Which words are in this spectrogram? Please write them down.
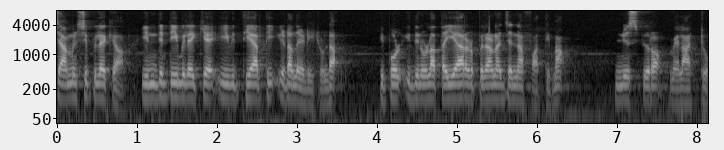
ചാമ്പ്യൻഷിപ്പിലേക്ക് ഇന്ത്യൻ ടീമിലേക്ക് ഈ വിദ്യാർത്ഥി ഇടം നേടിയിട്ടുണ്ട്. ഇപ്പോൾ ഇതിനുള്ള തയ്യാറെടുപ്പിലാണ് ജന്ന ഫാത്തിമ. ന്യൂസ് ബ്യൂറോ മെലാറ്റോ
